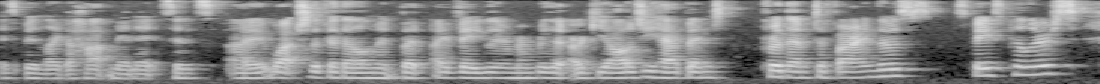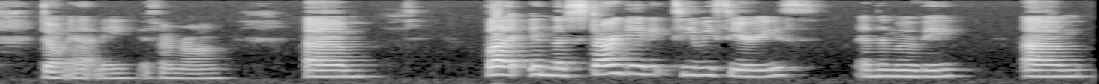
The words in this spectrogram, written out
It's been like a hot minute since I watched The Fifth Element, but I vaguely remember that archaeology happened for them to find those space pillars. Don't at me if I'm wrong. Um, but in the Stargate TV series and the movie, um,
